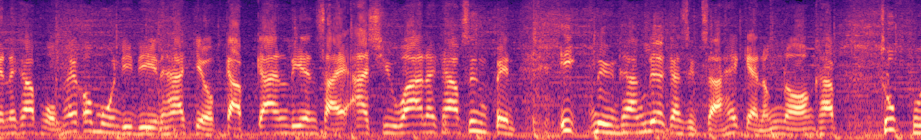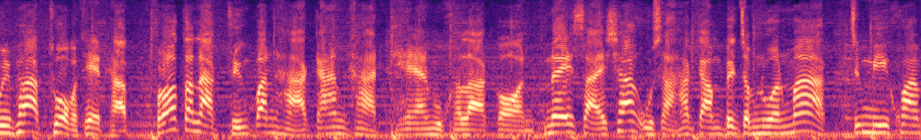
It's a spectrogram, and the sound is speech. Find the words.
นนะครับผมให้ข้อมูลดีๆนะฮะเกี่ยวกับการเรียนสายอาชีวะนะครับซึ่งเป็นอีกหนึ่งทางเลือกการศึกษาให้แก่น้องๆครับทุกภูมิภาคทั่วประเทศครับเพราะตระหนักถึงปัญหาการขาดแคลนบุคลากร ในสายช่างอุตสาหกรรมเป็นจำนวนมาก จึงมีความ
